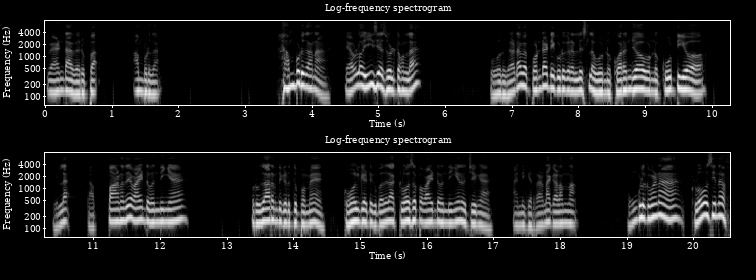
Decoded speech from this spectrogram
வேண்டா வெறுப்பா. அம்புடுதான். அம்புடுதானா? எவ்வளோ ஈஸியாக சொல்லிட்டோம்ல. ஒரு தடவை பொண்டாட்டி கொடுக்குற லிஸ்ட்டில் ஒன்று குறைஞ்சோ ஒன்று கூட்டியோ இல்லை தப்பானதே வாங்கிட்டு வந்தீங்க. ஒரு உதாரணத்துக்கு எடுத்துப்போமே. கோல்கேட்டுக்கு பதிலாக க்ளோஸ்அப்பை வாங்கிட்டு வந்தீங்கன்னு வச்சுங்க அன்றைக்கி ரண கலந்தான் உங்களுக்கு வேணால் க்ளோஸ் இனஃப்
